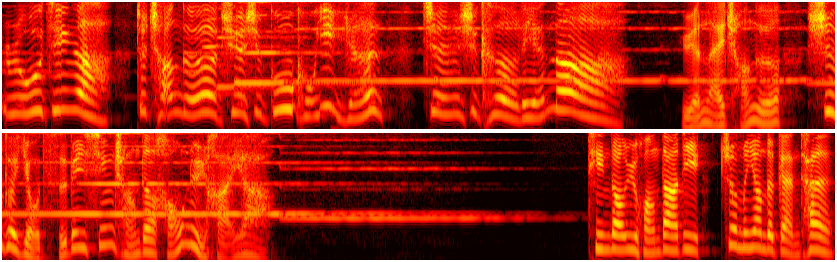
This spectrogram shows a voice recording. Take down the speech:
如今啊。这嫦娥却是孤苦一人，真是可怜呐！原来嫦娥是个有慈悲心肠的好女孩呀。听到玉皇大帝这么样的感叹，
